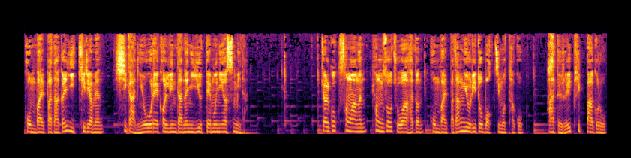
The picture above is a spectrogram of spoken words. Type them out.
곰발바닥을 익히려면 시간이 오래 걸린다는 이유 때문이었습니다. 결국 성왕은 평소 좋아하던 곰발바닥 요리도 먹지 못하고 아들의 핍박으로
